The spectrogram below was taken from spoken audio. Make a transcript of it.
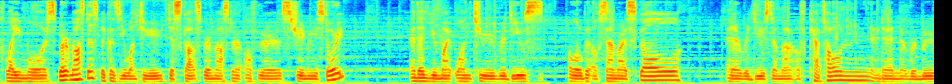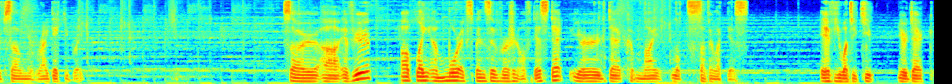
play more Spirit Masters because you want to discard Spirit Master of your Shiranui Story. And then you might want to reduce a little bit of Samurai Skull, and then reduce the amount of Katon, and then remove some Raigeki Break. So uh, if you are playing a more expensive version of this deck, your deck might look something like this. If you want to keep your deck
